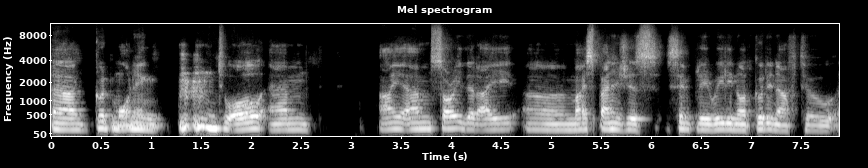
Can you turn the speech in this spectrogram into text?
uh, good morning to all. Um, I am sorry that I uh, my Spanish is simply really not good enough to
